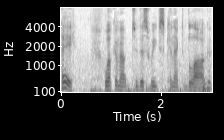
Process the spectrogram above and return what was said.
Hey, welcome out to this week's Connect blog,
